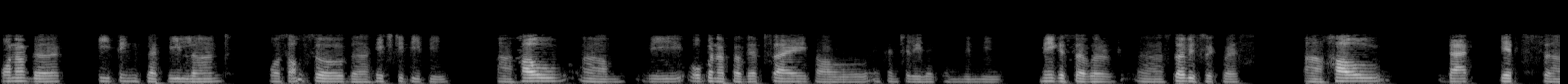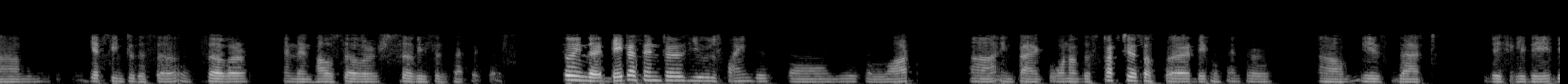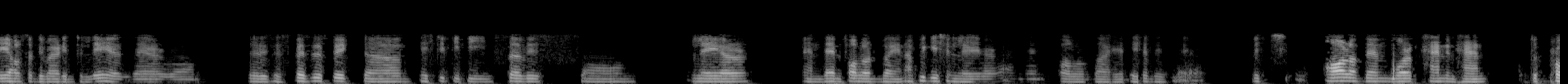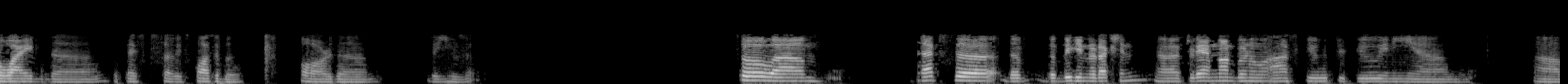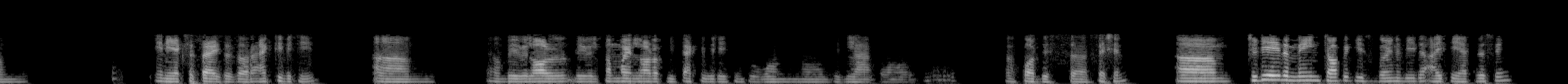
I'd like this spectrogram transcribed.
One of the key things that we learned was also the HTTP uh, how um, we open up a website or essentially like when we make a server uh, service request uh, how that gets um, gets into the ser server and then how server services that request. So in the data centers you will find this uh, used a lot uh, in fact one of the structures of a data center um, is that basically they, they also divide into layers where um, there is a specific um, HTTP service um, layer and then followed by an application layer and then followed by a database layer which all of them work hand in hand to provide the, the best service possible for the, the user. So um, that's the, the, the big introduction. Uh, today I'm not going to ask you to do any um, um, any exercises or activities. Um, uh, we will all we will combine a lot of these activities into one uh, big lab uh, for this uh, session. Um, today the main topic is going to be the IP addressing.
